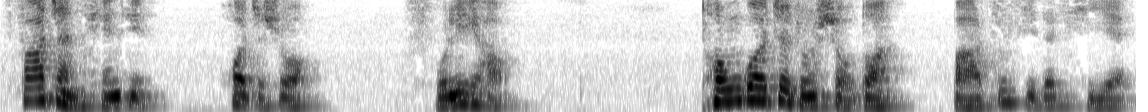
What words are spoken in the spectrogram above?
发展前景，或者说福利好，通过这种手段把自己的企业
